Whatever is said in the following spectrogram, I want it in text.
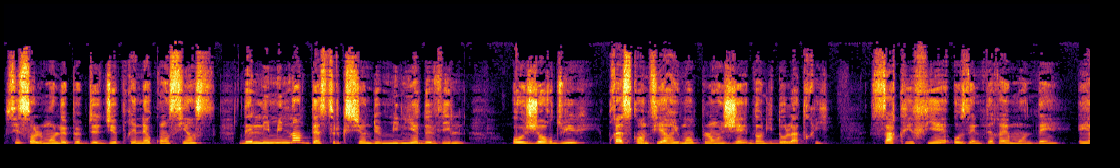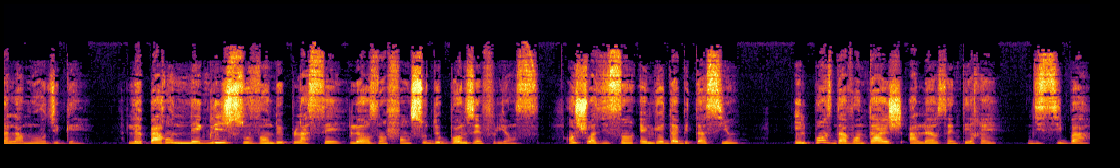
si seulement le peuple de Dieu prenait conscience de l'imminente destruction de milliers de villes, aujourd'hui presque entièrement plongées dans l'idolâtrie, sacrifiées aux intérêts mondains et à l'amour du gain. Les parents négligent souvent de placer leurs enfants sous de bonnes influences. En choisissant un lieu d'habitation, ils pensent davantage à leurs intérêts d'ici-bas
